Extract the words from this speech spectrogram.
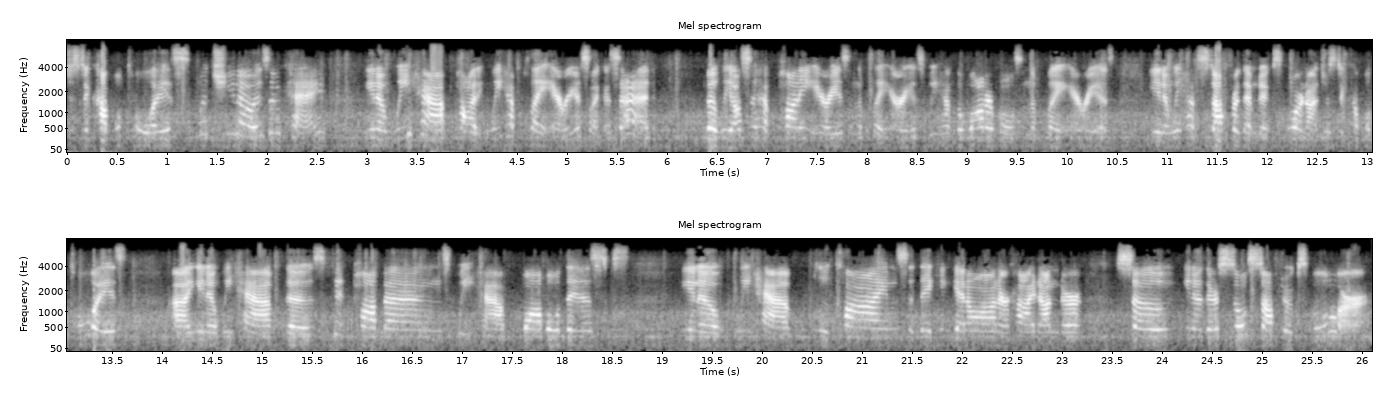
just a couple toys, which you know is okay. You know, we have potty, we have play areas, like I said, but we also have potty areas in the play areas. We have the water bowls in the play areas. You know, we have stuff for them to explore, not just a couple toys. Uh, you know, we have those fit paw bones. We have wobble discs. You know, we have blue Klimbs that they can get on or hide under. So, you know, there's still stuff to explore.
